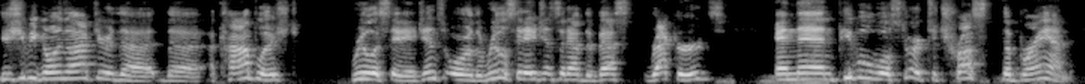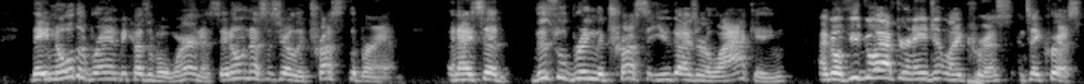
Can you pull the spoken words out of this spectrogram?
you should be going after the the accomplished real estate agents or the real estate agents that have the best records and then people will start to trust the brand. They know the brand because of awareness. They don't necessarily trust the brand. And I said, this will bring the trust that you guys are lacking. I go, if you go after an agent like Chris and say, Chris,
